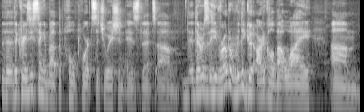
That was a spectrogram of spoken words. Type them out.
the the craziest thing about the whole port situation is that um, th- there was he wrote a really good article about why um,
